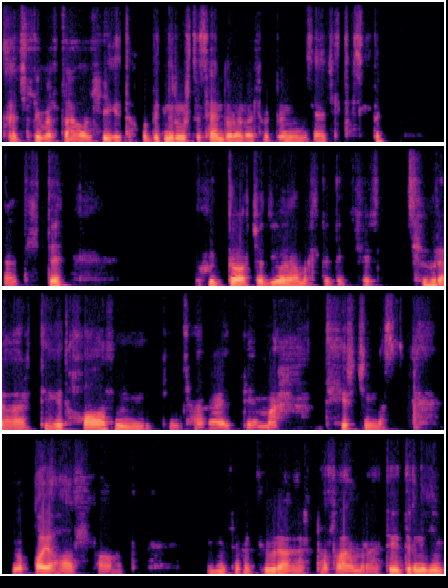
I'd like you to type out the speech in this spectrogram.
ажлыг бол заавал хийгээд авахгүй. Бид нэр өөрсдөө сайн дураар бол хөдөөний хүмүүсийн ажил тусалдаг. Аа тэгвэл хөдөө очиод юу амралт гэдэг тэгэхээр цэвэр агаар тэгээд хоол нь тийм цагаан идэ мах тэгэхэр чинь бас юу гоё хоол аваад ийм цагаан цэвэр агаар толгой амраа. Тэгээд тэр нэг юм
